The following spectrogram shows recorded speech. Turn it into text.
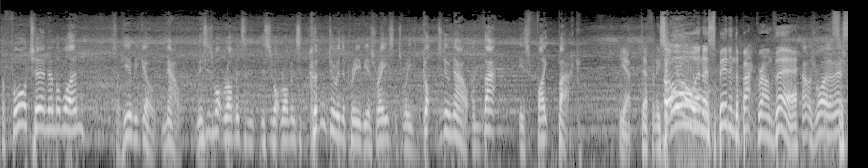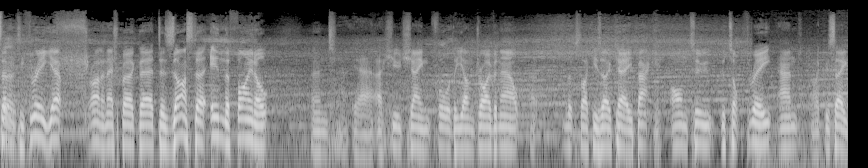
before turn number one. So here we go. Now, this is what Robinson this is what Robinson couldn't do in the previous race. It's what he's got to do now, and that is fight back. Yeah, definitely. So, oh! Oh! and a spin in the background there. That was Rylan That's the Ashburn. 73, yep. Rylan Eschberg there. Disaster in the final. And, uh, yeah, a huge shame for the young driver now. Uh, looks like he's okay. Back onto the top three. And, like we say,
